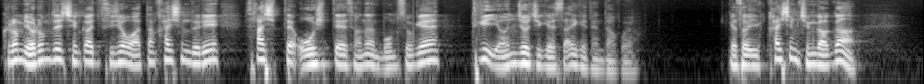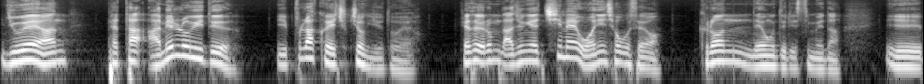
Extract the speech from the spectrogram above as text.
그럼 여러분들이 지금까지 드셔왔던 칼슘들이 40대, 50대에서는 몸속에 특히 연조직에 쌓이게 된다고요. 그래서 이 칼슘 증가가 유해한 베타 아밀로이드 이 플라크의 축적 유도예요. 그래서 여러분 나중에 치매 원인 쳐보세요. 그런 내용들이 있습니다. 이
